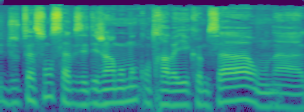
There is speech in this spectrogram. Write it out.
toute façon, ça faisait déjà un moment qu'on travaillait comme ça. On a,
